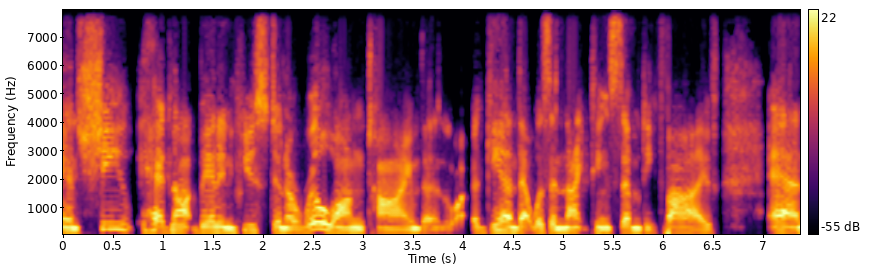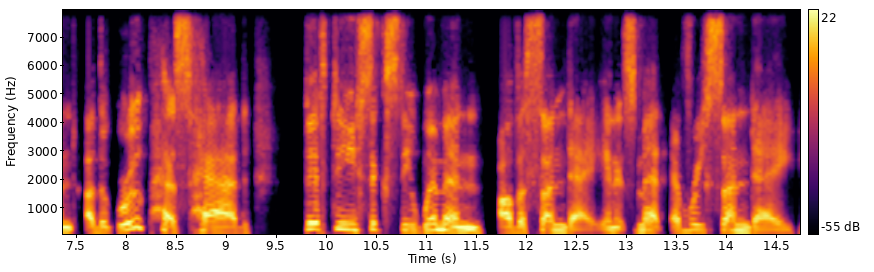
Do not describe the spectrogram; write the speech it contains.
And she had not been in Houston a real long time. Again, that was in 1975. And uh, the group has had 50, 60 women of a Sunday, and it's met every Sunday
